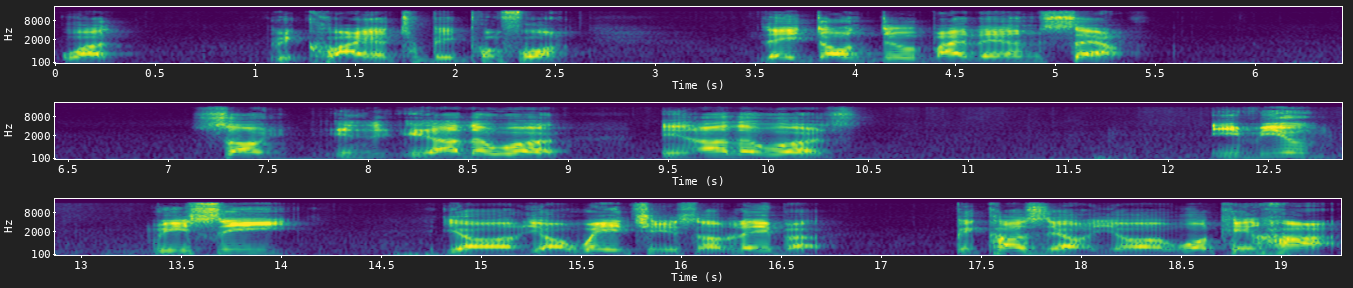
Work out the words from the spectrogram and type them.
what required to be performed. They don't do by themselves. So in, in other words, in other words, if you receive your your wages of labor because you're, you're working hard,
